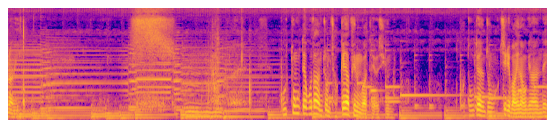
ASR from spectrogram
와 귀뚜라미 음, 보통 때보다는 좀 적게 잡히는 것 같아요 지금. 보통 때는 좀 확실히 많이 나오긴 하는데.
